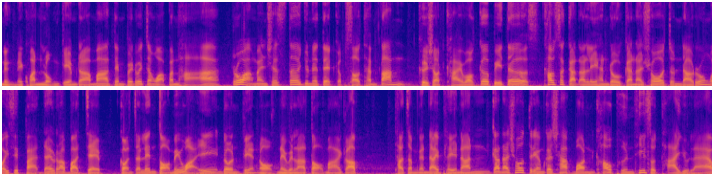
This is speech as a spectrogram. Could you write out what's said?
หนึ่งในควันหลงเกมดราม่าเต็มไปด้วยจังหวะปัญหา ระหว่างแมนเชสเตอร์ยูไนเต็ดกับเซาท์แฮมป์ตันคือช็อตคายวอลเกอร์ปีเตอร์สเข้าสกัดอเลฮันโดกานาโชจนดาวรุ่งวัย 18 ได้รับบาดเจ็บ ก่อนจะเล่นต่อไม่ไหว โดนเปลี่ยนออกในเวลาต่อมาครับถ้าจำกันได้เพลย์นั้น กานาโชเตรียมกระชากบอลเข้าพื้นที่สุดท้ายอยู่แล้ว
